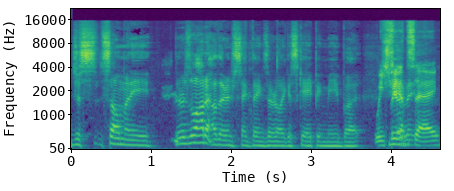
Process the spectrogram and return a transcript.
just so many. There's a lot of other interesting things that are like escaping me, but We But yeah, should but- say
